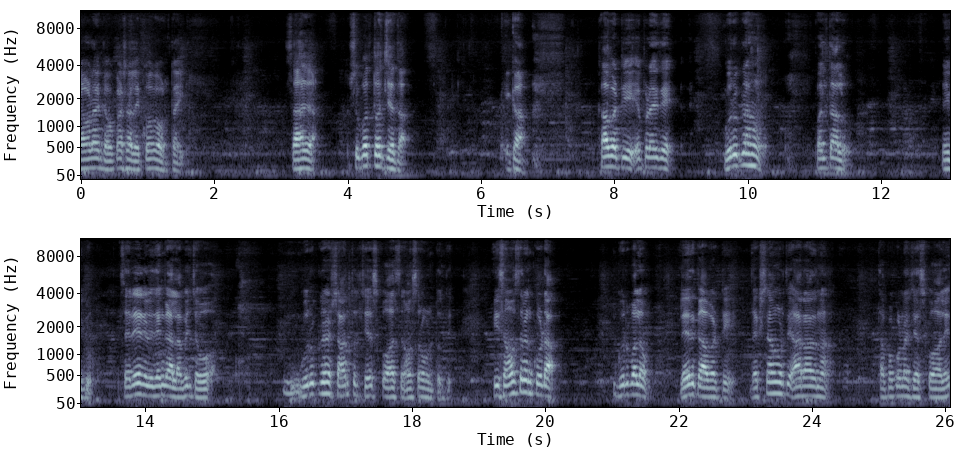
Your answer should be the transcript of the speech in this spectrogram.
రావడానికి అవకాశాలు ఎక్కువగా ఉంటాయి. సహజ శుభత్వం చేత. ఇక కాబట్టి ఎప్పుడైతే గురుగ్రహం ఫలితాలు మీకు సరైన విధంగా లభించవో గురుగ్రహ శాంతులు చేసుకోవాల్సిన అవసరం ఉంటుంది. ఈ సంవత్సరం కూడా గురుబలం లేదు కాబట్టి దక్షిణామూర్తి ఆరాధన తప్పకుండా చేసుకోవాలి.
